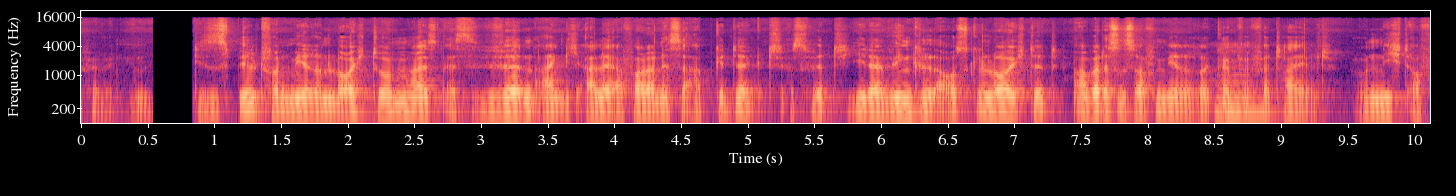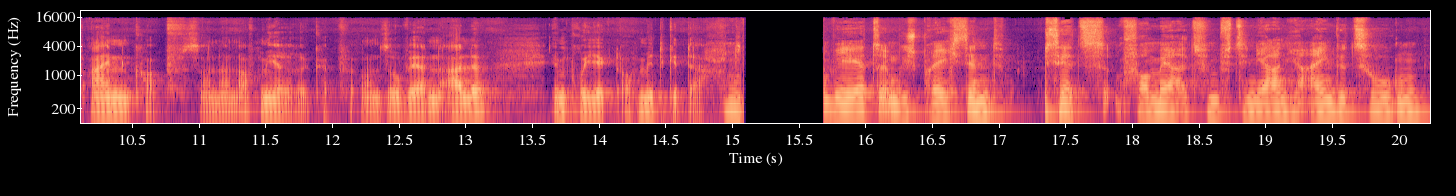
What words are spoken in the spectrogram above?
verwendet dieses Bild von mehreren Leuchttürmen heißt, es werden eigentlich alle Erfordernisse abgedeckt, es wird jeder Winkel ausgeleuchtet, aber das ist auf mehrere Köpfe mhm. verteilt und nicht auf einen Kopf, sondern auf mehrere Köpfe. Und so werden alle im Projekt auch mitgedacht. Wir jetzt im Gespräch sind, bist jetzt vor mehr als 15 Jahren hier eingezogen.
